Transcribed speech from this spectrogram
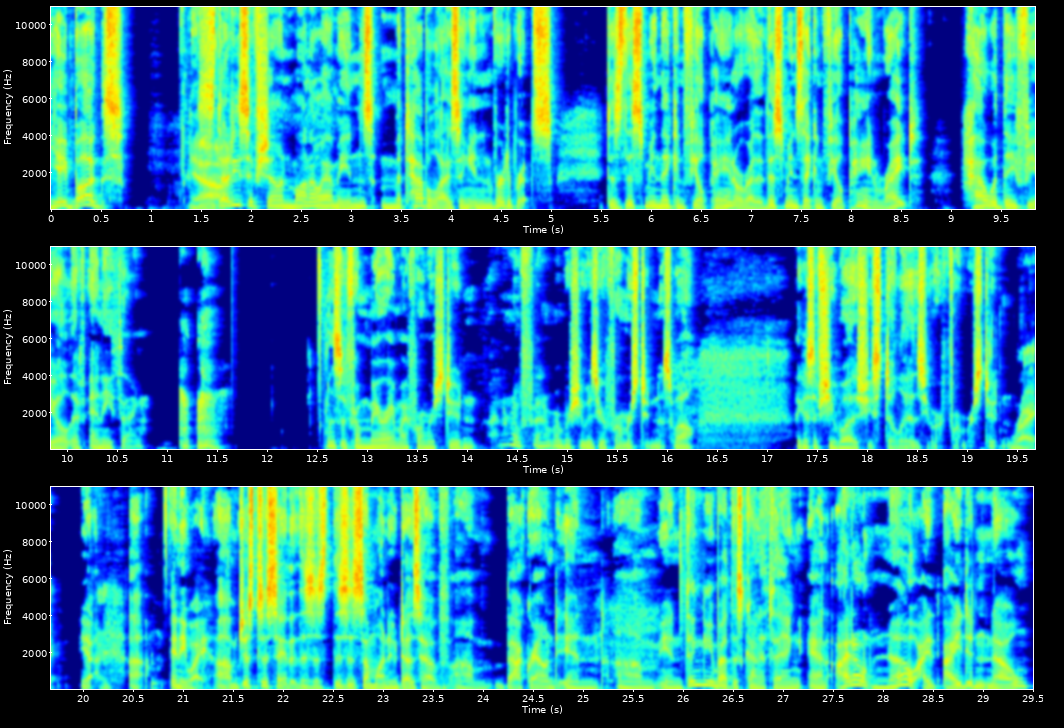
Yay, bugs. Yeah. Studies have shown monoamines metabolizing in invertebrates. Does this mean they can feel pain, or rather, this means they can feel pain, right? How would they feel, if anything? this is from Mary, my former student. I don't know if I don't remember if she was your former student as well. I guess if she was, she still is your former student. Right. Yeah. Uh, anyway, um, just to say that this is this is someone who does have um, background in um, in thinking about this kind of thing, and I don't know. I I didn't know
